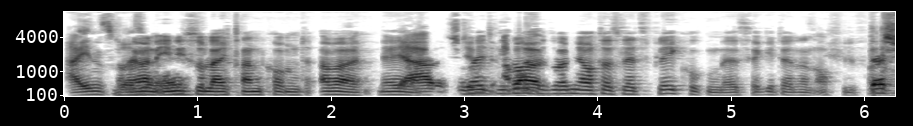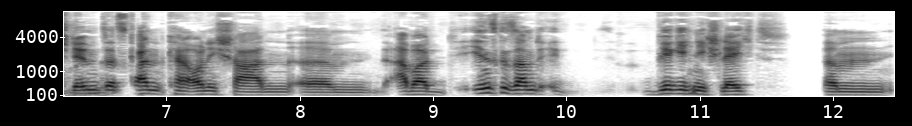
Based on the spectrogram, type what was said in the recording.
eins oder Weil man eh nicht so leicht rankommt. Aber ja, ja. das stimmt. Die Leute sollen ja auch das Let's Play gucken. Da ist ja, geht ja dann auch viel Das stimmt, das kann, kann auch nicht schaden. Ähm, aber insgesamt äh, wirklich nicht schlecht. Ähm,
